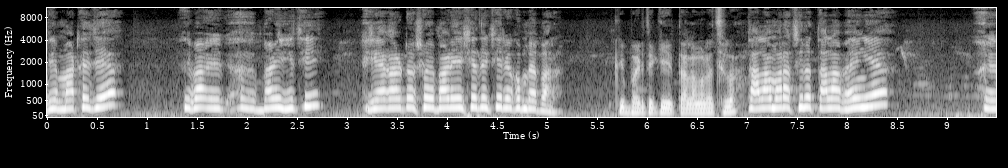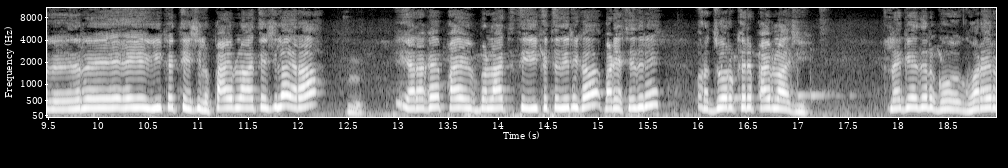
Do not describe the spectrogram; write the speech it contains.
দিয়ে মাঠে যে এবার বাড়ি গেছি। এই এগারোটার সময় বাড়ি এসে দেখছি এরকম ব্যাপার। কি বাড়িতে কি তালা মারা ছিল? তালা মারা ছিল তালা ভেঙে এই ই করতে এসেছিল পাইপ লাগাতে এসেছিল এরা। এর আগে পাইপ লাগাতে ই করতে দিনি খা বাড়ি আসতে দিনি ওরা জোর করে পাইপ লাগাইছি। লেগে এদের ঘরের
